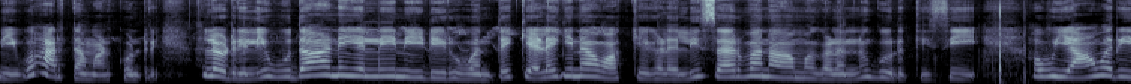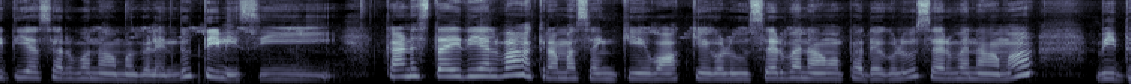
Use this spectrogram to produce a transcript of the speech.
ನೀವು ಅರ್ಥ ಮಾಡ್ಕೊಂಡ್ರಿ. ನೋಡ್ರಿ, ಇಲ್ಲಿ ಉದಾಹರಣೆಯಲ್ಲಿ ನೀಡಿರುವಂತೆ ಕೆಳಗಿನ ವಾಕ್ಯಗಳಲ್ಲಿ ಸರ್ವನಾಮಗಳನ್ನು ಗುರುತಿಸಿ, ಅವು ಯಾವ ರೀತಿಯ ಸರ್ವನಾಮಗಳೆಂದು ತಿಳಿಸಿ. ಕಾಣಿಸ್ತಾ ಇದೆಯಲ್ವಾ? ಕ್ರಮ ಸಂಖ್ಯೆ, ವಾಕ್ಯಗಳು, ಸರ್ವನಾಮ ಪದಗಳು, ಸರ್ವನಾಮ ವಿಧ.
